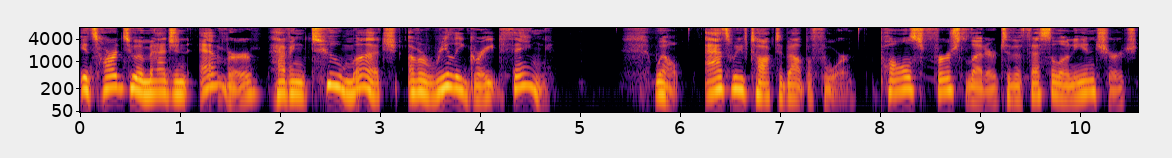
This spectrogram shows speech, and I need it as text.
It's hard to imagine ever having too much of a really great thing. Well, as we've talked about before, Paul's first letter to the Thessalonian church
